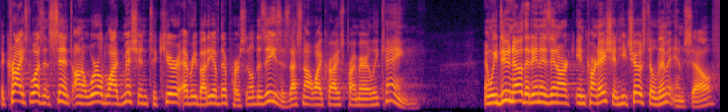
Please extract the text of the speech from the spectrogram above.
that Christ wasn't sent on a worldwide mission to cure everybody of their personal diseases. That's not why Christ primarily came. And we do know that in his incarnation, he chose to limit himself.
